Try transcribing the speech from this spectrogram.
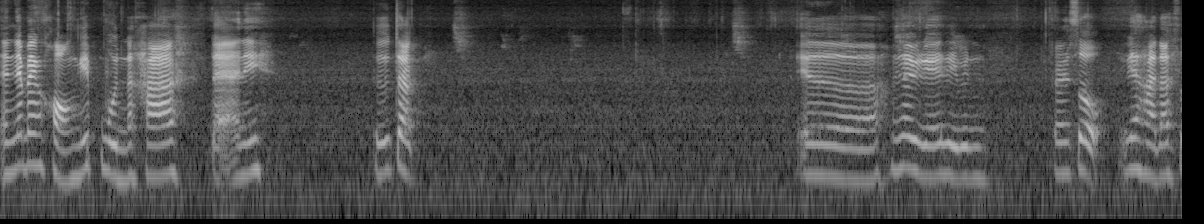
อันนี้เป็นของญี่ปุ่นนะคะ แต่อันนี้รู้จักเออไม่ใช่อยู่ในสิเป็น ดาโซเนี่ยค่ะดาโซ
